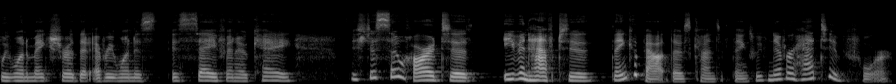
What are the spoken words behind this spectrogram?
we want to make sure that everyone is is safe and okay. It's just so hard to even have to think about those kinds of things. We've never had to before.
